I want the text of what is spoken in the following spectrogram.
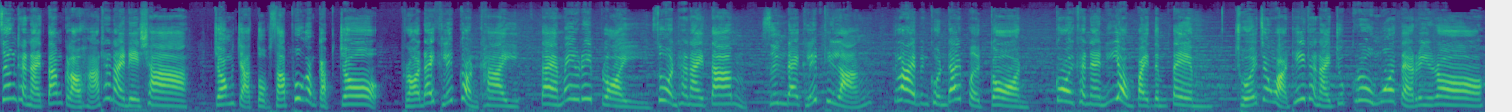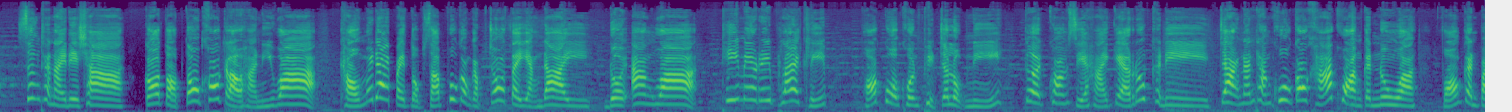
ซึ่งทนายตั้มกล่าวหาทนายเดชา จ้องจะตบซับผู้กำกับโจเพราะได้คลิปก่อนใคร แต่ไม่รีบปล่อย ส่วนทนายตั้มซึ่งได้คลิปทีหลัง กลายเป็นคนได้เปิดก่อน โกยคะแนนนิยมไปเต็มๆ ช่วยจังหวะที่ทนายจุกรูมั่วแต่รีรอ ซึ่งทนายเดชาก็ตอบโต้ข้อกล่าวหานี้ว่า เขาไม่ได้ไปตบซับผู้กำกับโจ้แต่อย่างใด โดยอ้างว่าที่ไม่รีบแพร่คลิป เพราะกลัวคนผิดจะหลบหนีเกิดความเสียหายแก่รูปคดี จากนั้นทั้งคู่ก็ค้าความกันนัว ฟ้องกันไป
